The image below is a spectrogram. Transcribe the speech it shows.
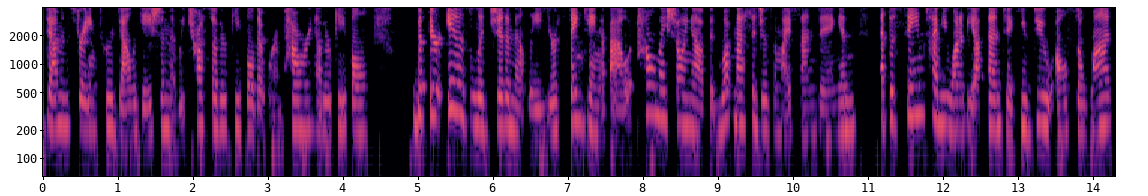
demonstrating through delegation that we trust other people that we're empowering other people but there is legitimately you're thinking about how am i showing up and what messages am i sending and at the same time, you want to be authentic, you do also want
